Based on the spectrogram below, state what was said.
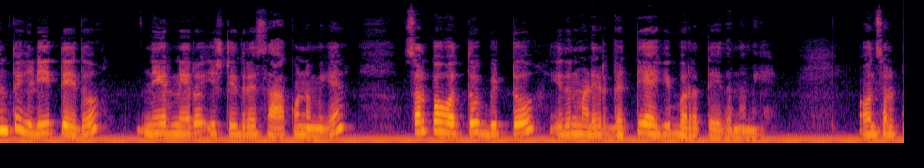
ಅಂತೂ ಹಿಡಿಯುತ್ತೆ ಇದು. ನೀರು ನೀರು ಇಷ್ಟಿದ್ರೆ ಸಾಕು ನಮಗೆ. ಸ್ವಲ್ಪ ಹೊತ್ತು ಬಿಟ್ಟು ಇದನ್ನ ಮಾಡಿದ್ರೆ ಗಟ್ಟಿಯಾಗಿ ಬರುತ್ತೆ ಇದು ನಮಗೆ. ಒಂದು ಸ್ವಲ್ಪ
